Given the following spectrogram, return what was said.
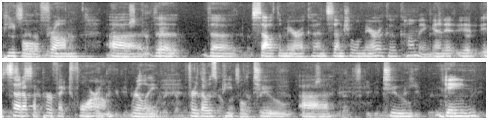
people from uh, the, the South America and Central America coming. And it, it, it set up a perfect forum, really, for those people to, uh, to gain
